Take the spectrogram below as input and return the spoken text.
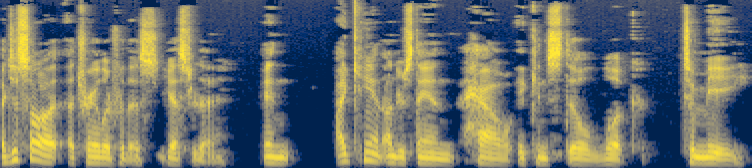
I just saw a trailer for this yesterday, and I can't understand how it can still look to me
